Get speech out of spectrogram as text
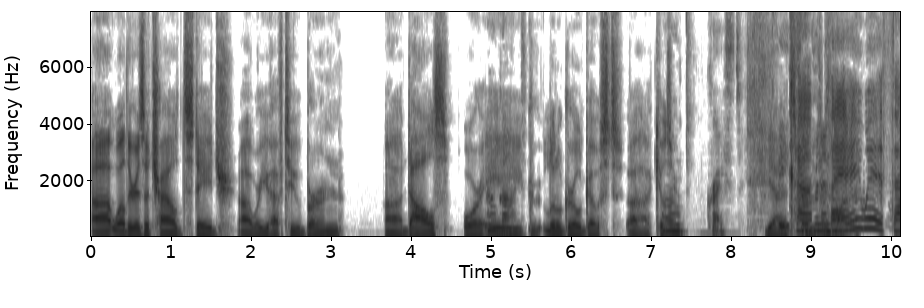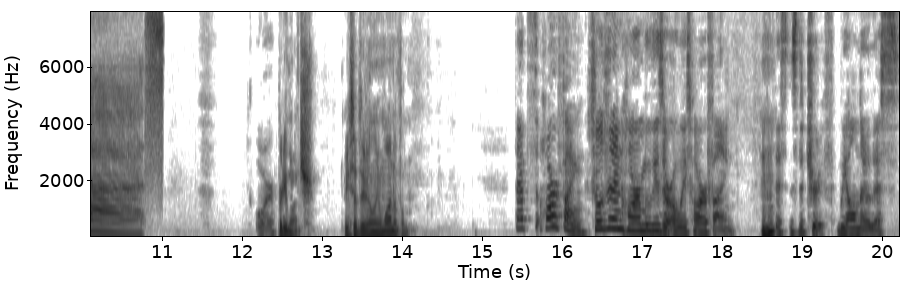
Uh, well, there is a child stage uh, where you have to burn uh, dolls or Oh, a little girl ghost uh, kills oh you. Christ. Yeah, Come and play with us. Or pretty much. Except there's only one of them. that's horrifying. Children in horror movies are always horrifying. Mhm. This is the truth. We all know this.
